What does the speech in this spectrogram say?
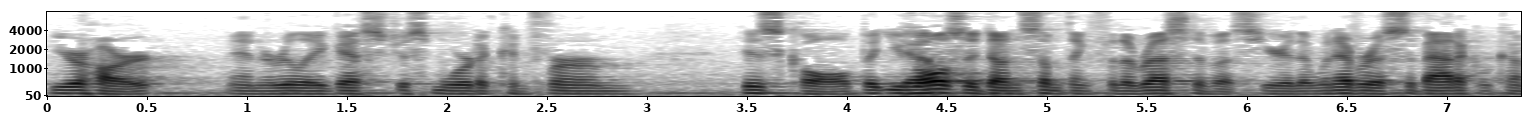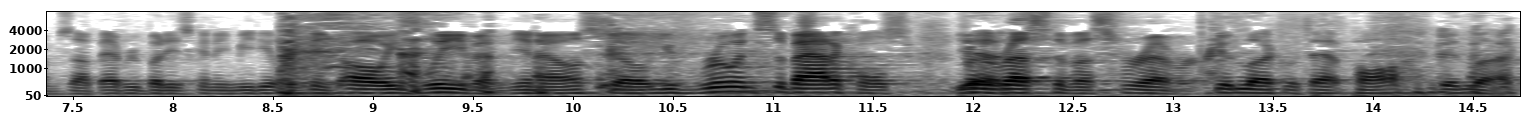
your heart and really, I guess, just more to confirm his call. But you've also done something for the rest of us here that whenever a sabbatical comes up, everybody's going to immediately think, oh, he's leaving, you know? So you've ruined sabbaticals for yes. the rest of us forever. Good luck with that, Paul. Good luck.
